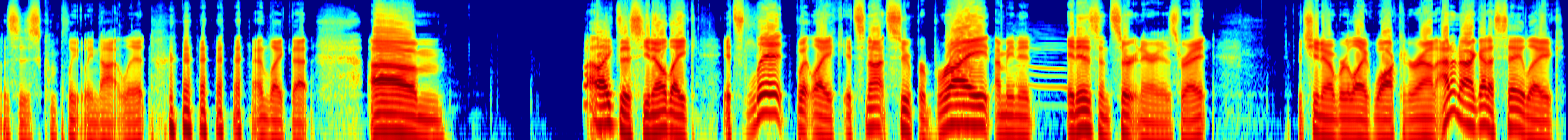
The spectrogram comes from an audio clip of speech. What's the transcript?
this is completely not lit. I like that. Um, I like this, you know, like, it's lit, but, like, it's not super bright. I mean, it, it is in certain areas, right? But, you know, we're, like, walking around. I don't know, I gotta say, like,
